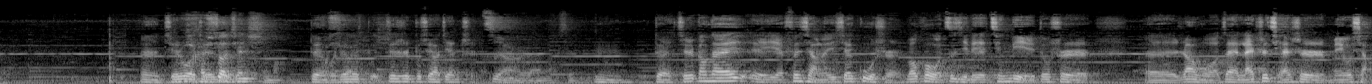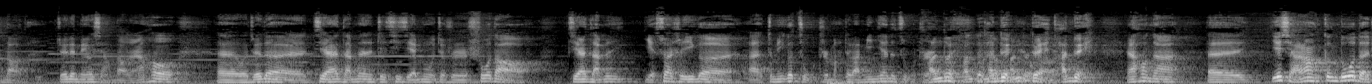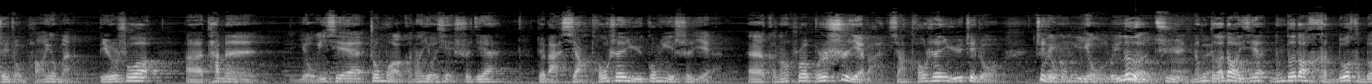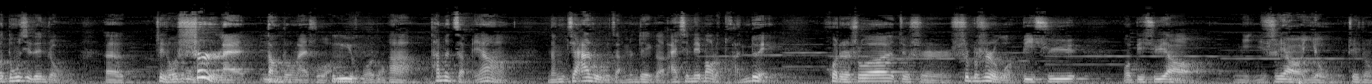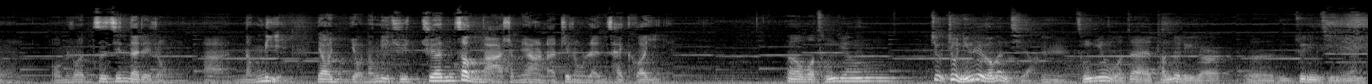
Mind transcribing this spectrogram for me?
嗯，其实我觉还需要，坚持吗？对，我觉得不，就是不需要坚持。自然而然嘛，是。嗯，对，其实刚才呃也分享了一些故事，包括我自己的经历，都是呃让我在来之前是没有想到的，绝对没有想到的。然后呃，我觉得既然咱们这期节目就是说到，既然咱们也算是一个呃这么一个组织嘛，对吧？民间的组织。团队。团队。团队团队。对团队。然后呢，呃，也想让更多的这种朋友们，比如说呃，他们有一些周末可能有一些时间，对吧？想投身于公益事业，呃，可能说不是事业吧，想投身于这种这种有乐趣嗯，能得到一些能得到很多很多东西的这种呃这种事儿来当中来说，公益活动。啊，他们怎么样能加入咱们这个爱心背包的团队，或者说就是是不是我必须我必须要你你是要有这种我们说资金的这种啊、能力，要有能力去捐赠啊什么样的这种人才可以。呃，我曾经就就您这个问题啊，嗯，曾经我在团队里边儿，呃，最近几年，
